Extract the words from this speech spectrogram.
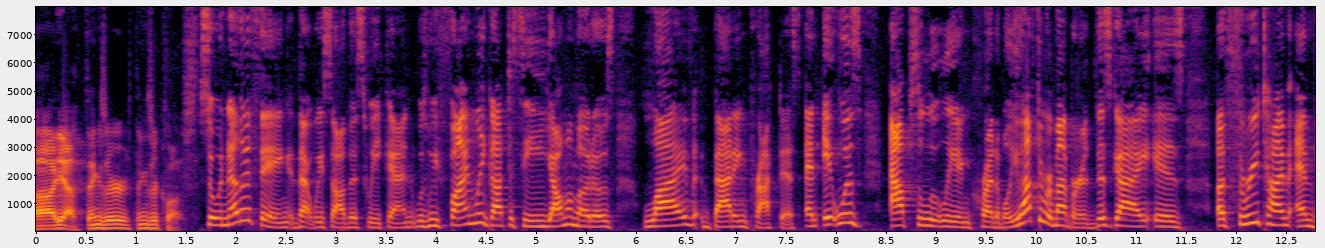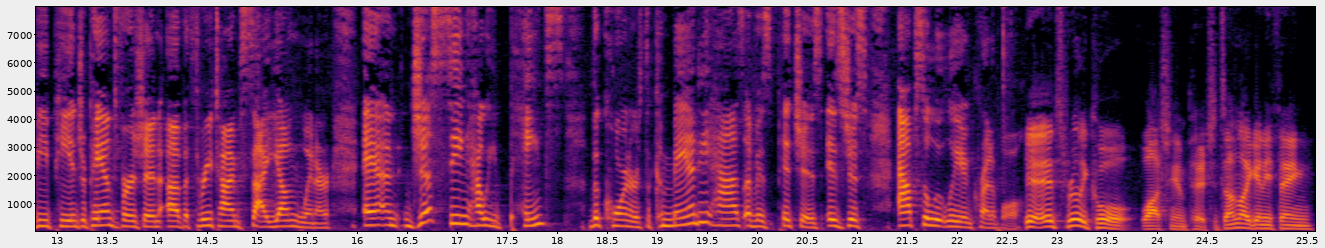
uh, yeah, things are things are close. So another thing that we saw this weekend was we finally got to see Yamamoto's live batting practice, and it was absolutely incredible. You have to remember, this guy is a three-time MVP in Japan's version of a three-time Cy Young winner, and just seeing how he paints the corners, the command he has of his pitches is just absolutely incredible. Yeah, it's really cool watching him pitch. It's unlike anything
